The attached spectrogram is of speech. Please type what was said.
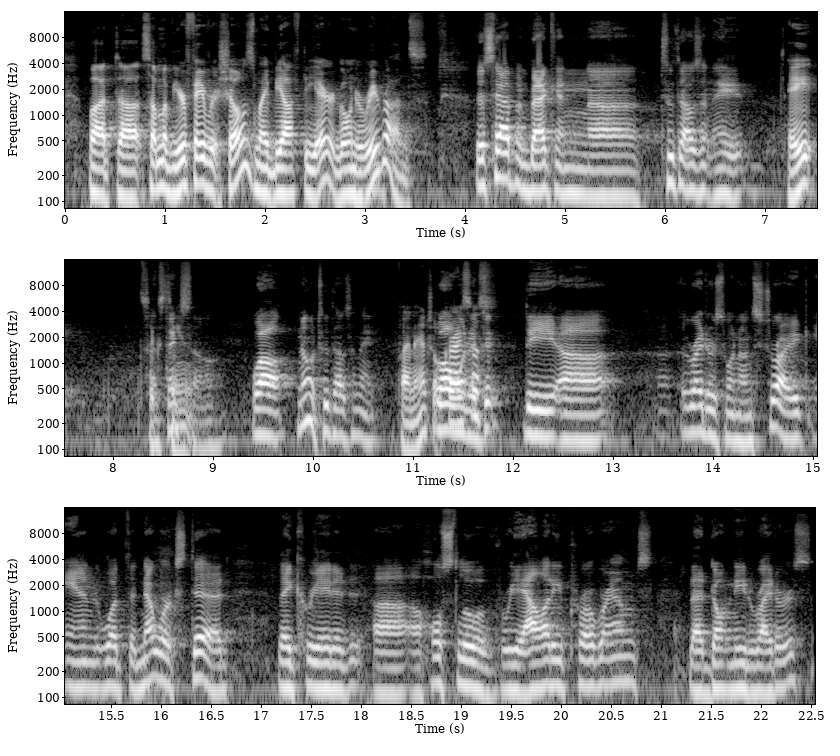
but uh, some of your favorite shows might be off the air, going to reruns. This happened back in uh, 2008. Eight, I think so. Well, no, 2008. Financial Well, when crisis? it did, the uh, writers went on strike, and what the networks did, they created uh, a whole slew of reality programs that don't need writers,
